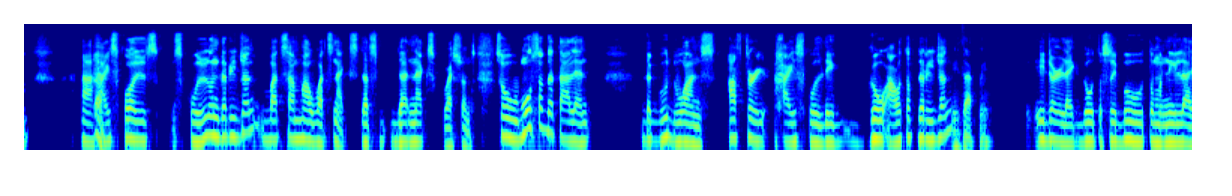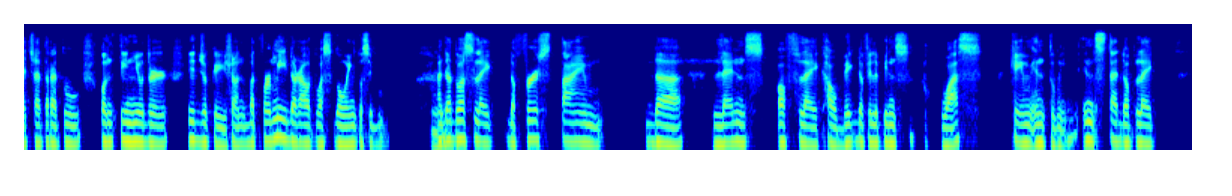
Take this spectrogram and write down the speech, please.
uh, yeah. high schools school in the region but somehow what's next that's the next questions so most of the talent the good ones after high school they go out of the region exactly either like go to Cebu, to Manila, etc. to continue their education. But for me, the route was going to Cebu. Mm-hmm. And that was like the first time the lens of like how big the Philippines was came into me. Instead of like,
